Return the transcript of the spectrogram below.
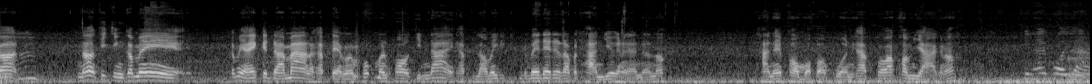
ก็อืมนอกที่จริงก็ไม่ก็ไม่อยากให้เกิดดราม่าหรอกครับ แต่มันพมันพอกินได้ครับ เราไม่ไม่ได้ได้รับประทานเยอะขนาดนั้นเนาะทานให้พอเหมาะพอควรครับเพราะว่าความอยากเนาะ กินให้พออยาก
